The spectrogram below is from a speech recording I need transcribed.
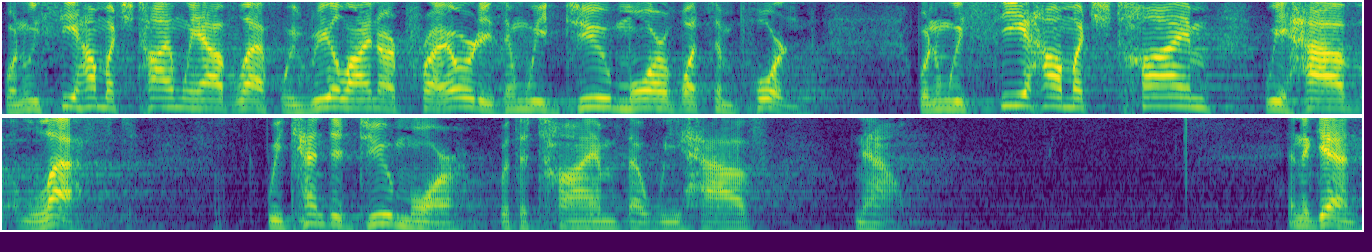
When we see how much time we have left, we realign our priorities and we do more of what's important. When we see how much time we have left, we tend to do more with the time that we have now. And again,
